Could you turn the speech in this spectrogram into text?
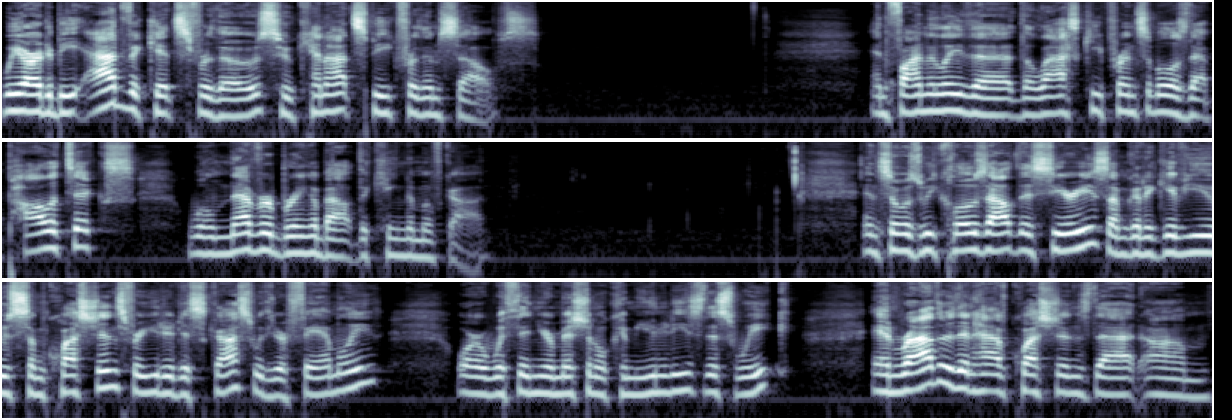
we are to be advocates for those who cannot speak for themselves. And finally, the, the last key principle is that politics will never bring about the kingdom of God. And so, as we close out this series, I'm going to give you some questions for you to discuss with your family or within your missional communities this week. And rather than have questions that um,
